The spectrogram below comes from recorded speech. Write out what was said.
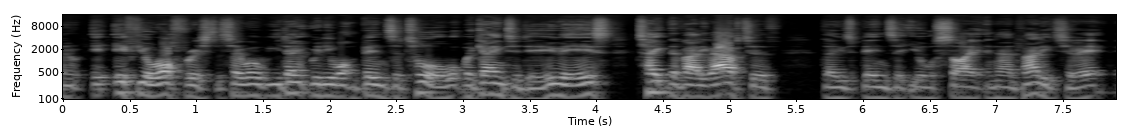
And if your offer is to say, well, you don't really want bins at all, what we're going to do is take the value out of those bins at your site and add value to it.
